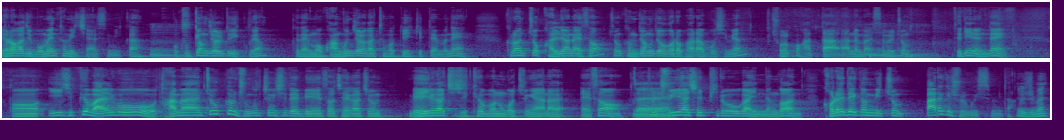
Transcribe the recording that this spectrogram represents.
여러 가지 모멘텀이 있지 않습니까? 음. 뭐 국경절도 있고요. 그다음에 뭐 광군절 같은 것도 있기 때문에 그런 쪽 관련해서 좀 긍정적으로 바라보시면 좋을 것 같다라는 말씀을 좀 드리는데 어, 이 지표 말고 다만 조금 중국 증시 대비해서 제가 좀 매일같이 지켜보는 것 중에 하나에서 네. 좀 주의하실 필요가 있는 건 거래 대금이 좀 빠르게 줄고 있습니다. 요즘에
